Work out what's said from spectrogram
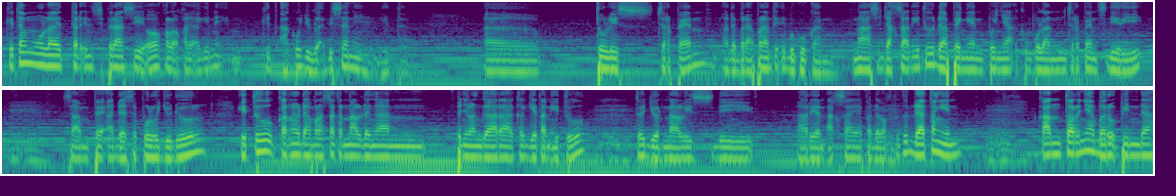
kita mulai terinspirasi oh kalau kayak gini kit- aku juga bisa nih gitu. Eh, tulis cerpen ada berapa nanti dibukukan. Nah sejak saat itu udah pengen punya kumpulan cerpen sendiri sampai ada 10 judul itu karena udah merasa kenal dengan penyelenggara kegiatan itu itu jurnalis di harian Aksaya pada waktu itu datengin. Kantornya baru pindah.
